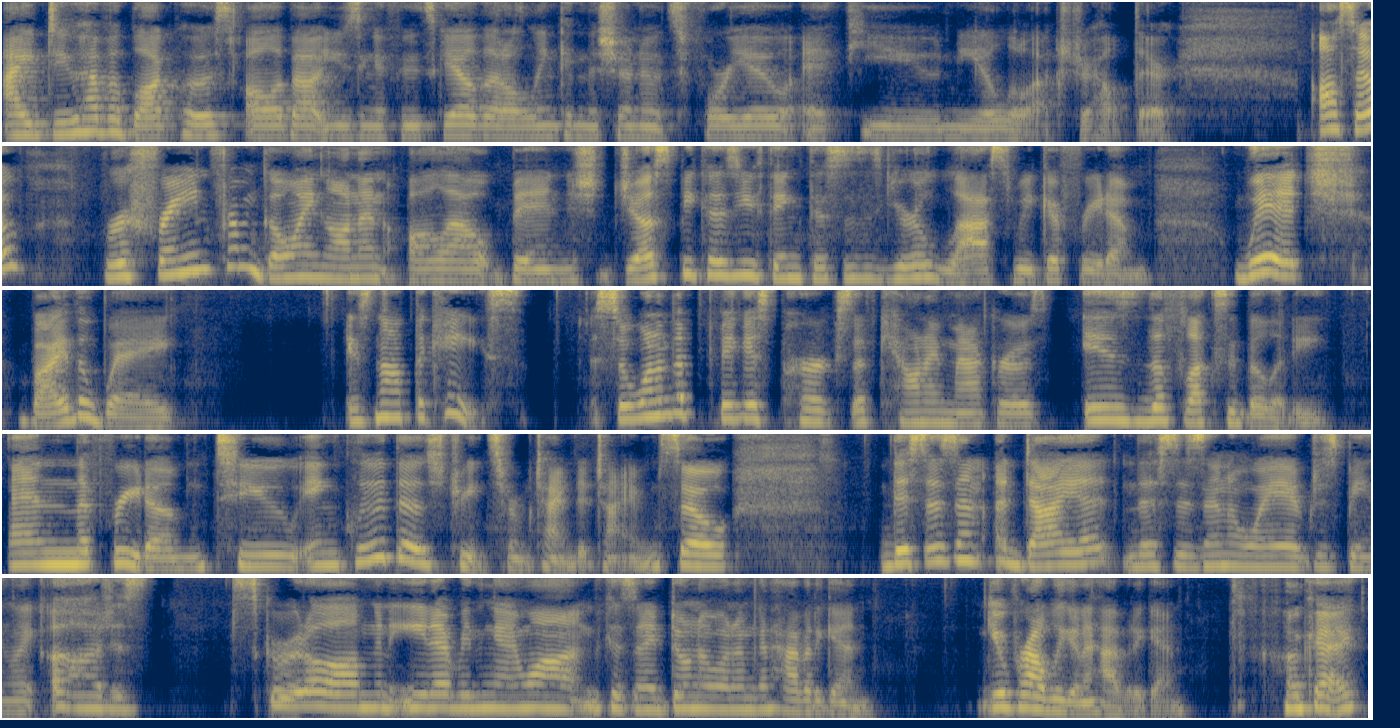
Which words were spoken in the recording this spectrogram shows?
I do have a blog post all about using a food scale that I'll link in the show notes for you if you need a little extra help there. Also, refrain from going on an all out binge just because you think this is your last week of freedom, which, by the way, is not the case. So, one of the biggest perks of counting macros is the flexibility and the freedom to include those treats from time to time. So, this isn't a diet. This isn't a way of just being like, oh, just screw it all. I'm going to eat everything I want because I don't know when I'm going to have it again. You're probably going to have it again. Okay.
